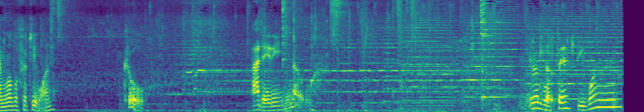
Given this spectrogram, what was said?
I'm level 51. Cool. I didn't even know. Level 51.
